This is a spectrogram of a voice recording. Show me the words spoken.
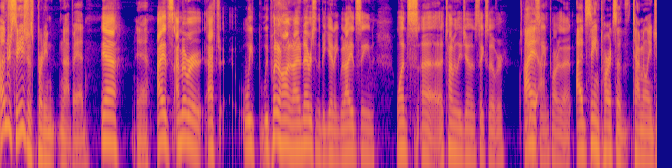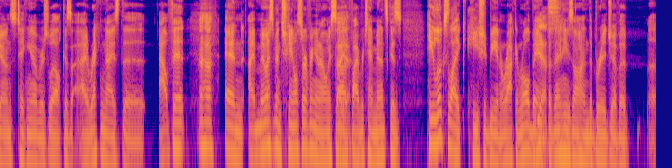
Under Siege was pretty not bad. Yeah. Yeah. I had I remember after we we put it on and I've never seen the beginning, but I had seen once uh Tommy Lee Jones takes over. I had I- seen part of that. I'd seen parts of Tommy Lee Jones taking over as well because I recognized the outfit Uh huh. and I it must have been channel surfing and I only saw Oh, yeah. five or ten minutes because he looks like he should be in a rock and roll band, Yes. but then he's on the bridge of a uh,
